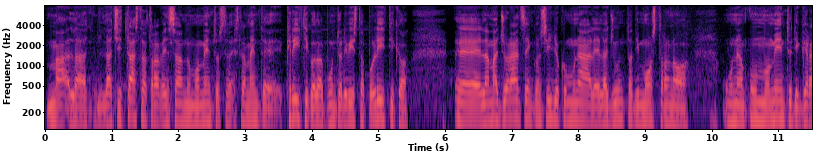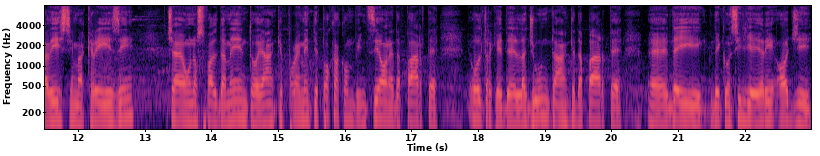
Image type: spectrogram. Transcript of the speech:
Ma la, la città sta attraversando un momento estremamente critico dal punto di vista politico eh, la maggioranza in Consiglio Comunale e la Giunta dimostrano una, un momento di gravissima crisi, c'è uno sfaldamento e anche probabilmente poca convinzione da parte, oltre che della Giunta, anche da parte eh, dei, dei, consiglieri. Oggi,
